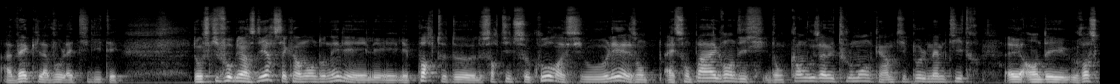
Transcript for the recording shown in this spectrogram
avec la volatilité. Donc ce qu'il faut bien se dire, c'est qu'à un moment donné, les, portes de, sortie de secours, si vous voulez, elles ne sont pas agrandies. Donc quand vous avez tout le monde qui a un petit peu le même titre et en des grosses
